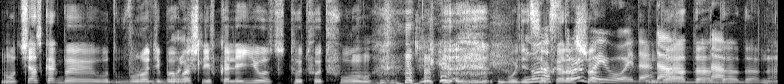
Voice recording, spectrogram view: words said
Ну вот сейчас как бы вот, вроде бы Ой. вошли в колею, тьфу-тьфу-тьфу, будет все хорошо. Ну, настрой боевой, да? Да, да, да, да, да.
